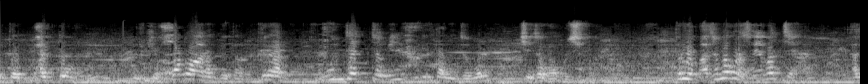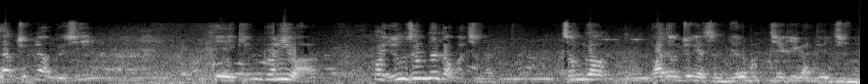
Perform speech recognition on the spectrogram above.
어떤 활동을 이렇게 호도하는 듯한 그러한 문제점이 있다는 점을 지적하고 싶어요. 그리고 마지막으로 세 번째 가장 중요한 것이 이 김건희와 또 윤석열도 마찬가지입니다. 선거 과정 중에서 여러 번 제기가 됐지만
